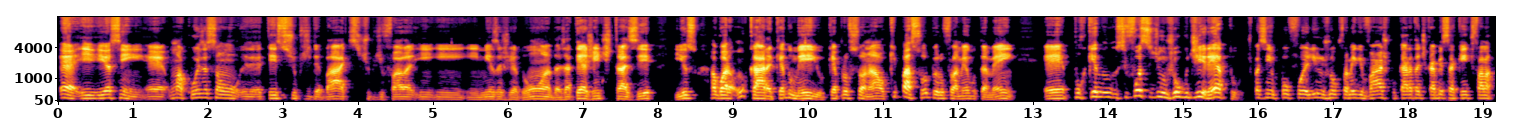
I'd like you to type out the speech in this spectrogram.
É, e, e assim, é, uma coisa são é, ter esse tipo de debate, esse tipo de fala em, em, em, mesas redondas, até a gente trazer isso. Agora, um cara que é do meio, que é profissional, que passou pelo Flamengo também, é, porque se fosse de um jogo direto, tipo assim, pô, foi ali no jogo Flamengo e Vasco, o cara tá de cabeça quente fala,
